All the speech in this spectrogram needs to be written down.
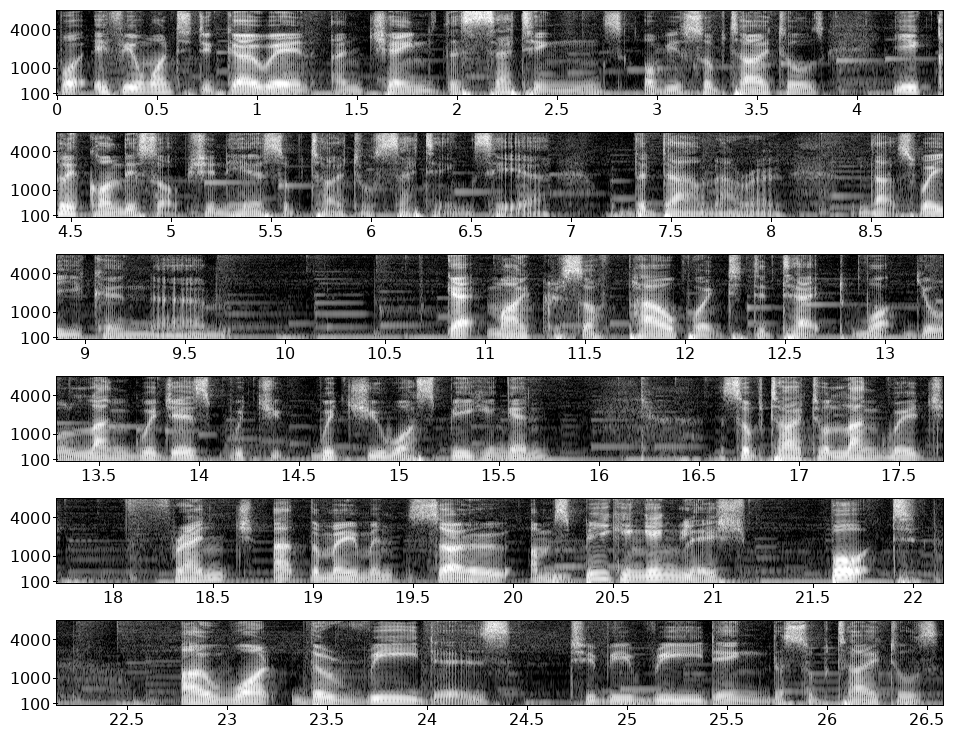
But if you wanted to go in and change the settings of your subtitles, you click on this option here, subtitle settings here, the down arrow. And that's where you can um, get Microsoft PowerPoint to detect what your language is, which you, which you are speaking in. Subtitle language French at the moment, so I'm speaking English, but I want the readers to be reading the subtitles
